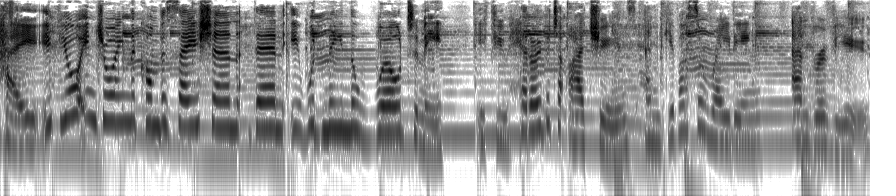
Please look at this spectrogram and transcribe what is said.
Hey, if you're enjoying the conversation, then it would mean the world to me if you head over to iTunes and give us a rating and review.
